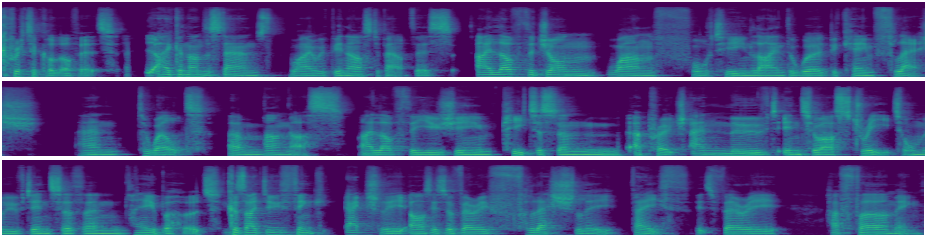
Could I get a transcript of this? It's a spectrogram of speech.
critical of it. I can understand why we've been asked about this. I love the John 1 14 line, the word became flesh and dwelt among us. I love the Eugene Peterson approach and moved into our street or moved into the neighborhood. Because I do think actually ours is a very fleshly faith. It's very affirming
